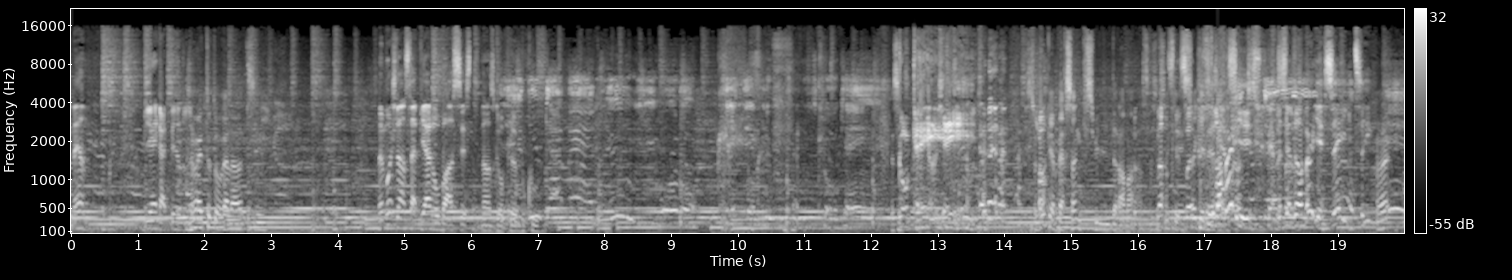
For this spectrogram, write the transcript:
Cocaine. Bien rapide. là. Ouais, tout au ralenti. Mais moi, je lance la pierre au bassiste dans ce groupe-là, beaucoup. C'est toujours qu'il y a personne qui suit le drummer. C'est ça, c'est qui est- ça. ça Le drummer, dérangeant. il est- le il essaye, tu sais. Ouais.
